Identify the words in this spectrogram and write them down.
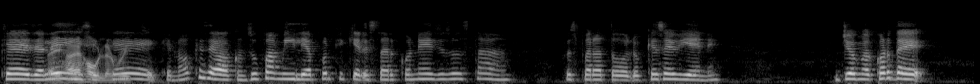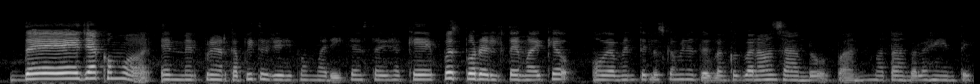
que ella la le dice que, que no, que se va con su familia porque quiere estar con ellos hasta, pues para todo lo que se viene. Yo me acordé de ella como en el primer capítulo, yo dije como marica, esta vieja que, pues por el tema de que obviamente los caminantes blancos van avanzando, van matando a la gente,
